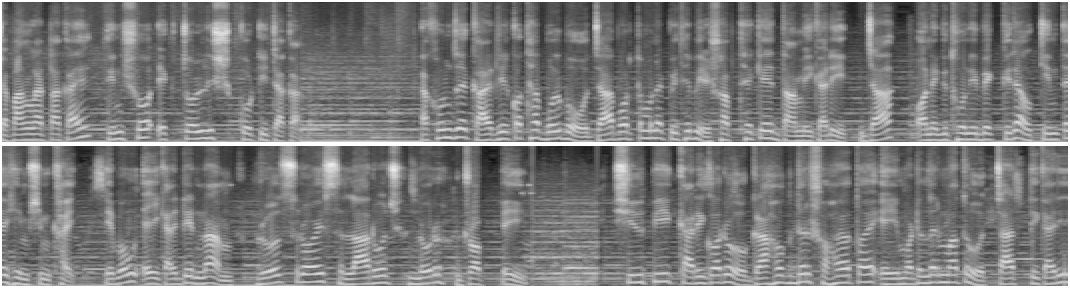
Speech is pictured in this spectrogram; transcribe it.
যা বাংলা টাকায় তিনশো একচল্লিশ কোটি টাকা। এখন যে গাড়িটির কথা বলব, যা বর্তমানে পৃথিবীর সব থেকে দামি গাড়ি, যা অনেক ধনী ব্যক্তিরাও কিনতে হিমশিম খায়, এবং এই গাড়িটির নাম Rolls Royce La Rose Noire drop পে শিল্পী, কারিগর ও গ্রাহকদের সহায়তায় এই মডেলের মতো চারটি গাড়ি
